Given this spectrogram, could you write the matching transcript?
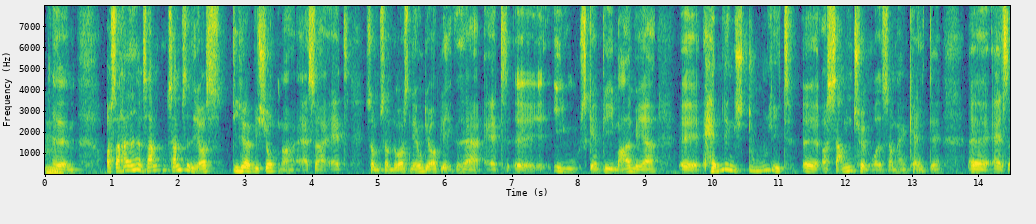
Mm. Øhm, og så havde han sam, samtidig også de her visioner, altså at, som, som du også nævnte i oplægget her, at øh, EU skal blive meget mere øh, handlingsdueligt øh, og sammentømret, som han kaldte det. Øh, altså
